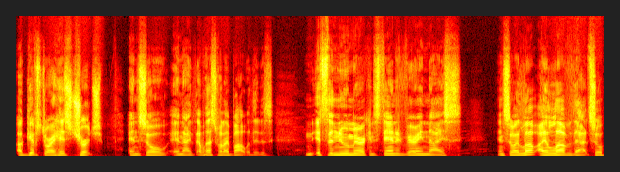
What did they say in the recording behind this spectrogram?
a gift store at his church, and so and I well, that's what I bought with it. Is it's the New American Standard, very nice. And so I love I love that. So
